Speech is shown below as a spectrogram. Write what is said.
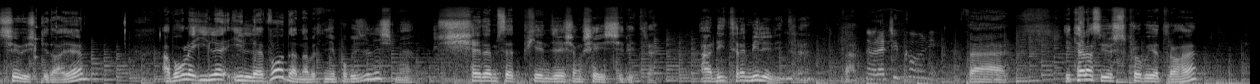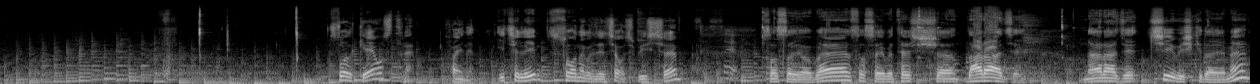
się łyżki daje. A w ogóle ile, ile woda, nawet nie powiedzieliśmy. 756 litry. A litry, mililitry. Tak. Dobra, czy koło litru? Tak. I teraz już spróbuję trochę. Słodkie, ostre. Fajne. I czyli słonego dziecię oczywiście. Sosojowe, sosojowe też e, na razie. Na razie trzy łyżki dajemy.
